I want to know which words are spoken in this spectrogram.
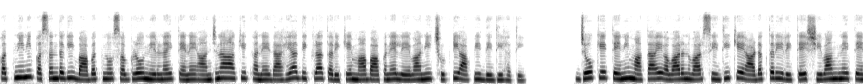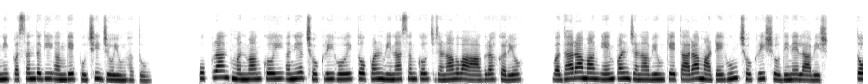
પત્નીની પસંદગી બાબતનો સઘળો નિર્ણય તેને આંજના આકિત અને ડાહ્યા દીકરા તરીકે મા બાપને લેવાની છુટ્ટી આપી દીધી હતી. જો કે તેની માતાએ અવારનવાર સીધી કે આડકતરી રીતે શિવાંગને તેની પસંદગી અંગે પૂછી જોયું હતું. ઉપરાંત મનમાં કોઈ અન્ય છોકરી હોય તો પણ વિનાસંકોચ જણાવવા આગ્રહ કર્યો. વધારામાં એમ પણ જણાવ્યું કે તારા માટે હું છોકરી શોધીને લાવીશ, તો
